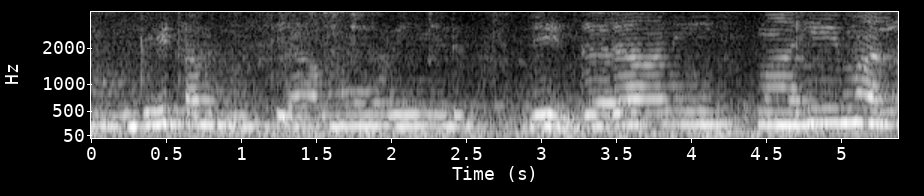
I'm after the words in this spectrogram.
ముంగిట ముత్యము వీడు దిద్దరాని మహిమల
